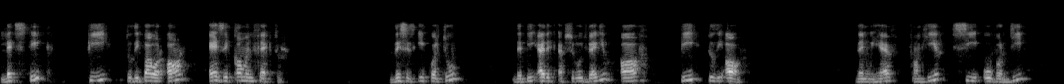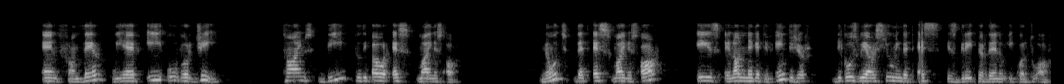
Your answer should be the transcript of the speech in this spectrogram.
Let's take p to the power r as a common factor. This is equal to the p-adic absolute value of p to the r. Then we have from here c over d, and from there we have a over j times b to the power s minus r. Note that s minus r is a non-negative integer because we are assuming that s is greater than or equal to r.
